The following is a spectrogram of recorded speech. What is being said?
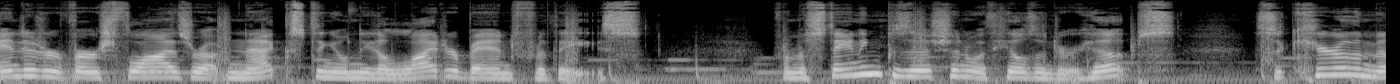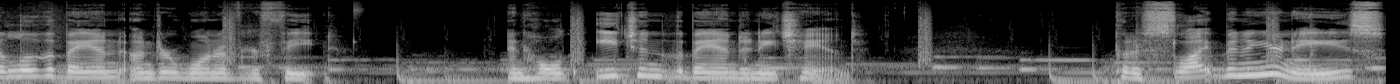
Banded reverse flies are up next, and you'll need a lighter band for these. From a standing position with heels under your hips, Secure the middle of the band under one of your feet and hold each end of the band in each hand. Put a slight bend in your knees.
